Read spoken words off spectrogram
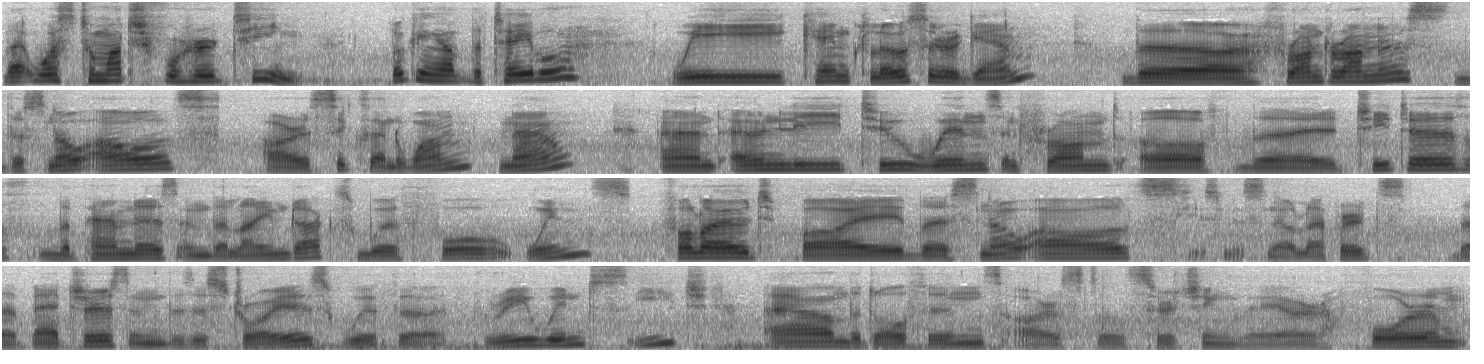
That was too much for her team. Looking at the table, we came closer again. The front runners, the Snow Owls, are six and one now and only two wins in front of the Cheetahs, the Pandas, and the Lame Ducks with four wins, followed by the Snow Owls, excuse me, Snow Leopards, the Badgers, and the Destroyers with uh, three wins each, and the Dolphins are still searching their form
